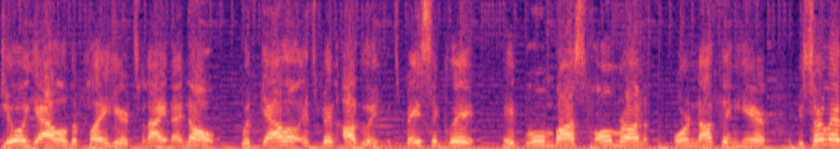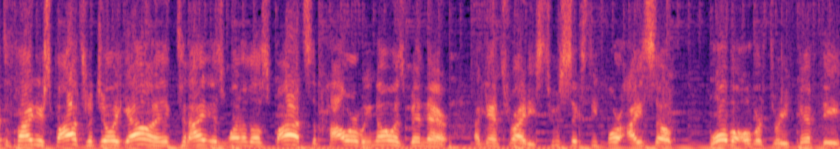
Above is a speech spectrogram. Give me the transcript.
Joey Gallo to play here tonight. And I know with Gallo, it's been ugly. It's basically a boom bust home run or nothing here. You certainly have to find your spots with Joey Gallo. I think tonight is one of those spots. The power we know has been there against righties. 264 ISO, Woba over 350.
